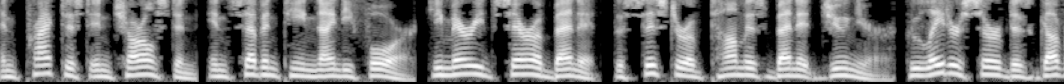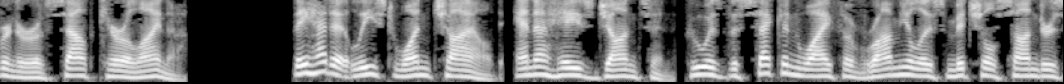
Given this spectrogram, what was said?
and practiced in Charleston. In 1794, he married Sarah Bennett, the sister of Thomas Bennett, Jr., who later served as governor of South Carolina. They had at least one child, Anna Hayes Johnson, who was the second wife of Romulus Mitchell Saunders.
